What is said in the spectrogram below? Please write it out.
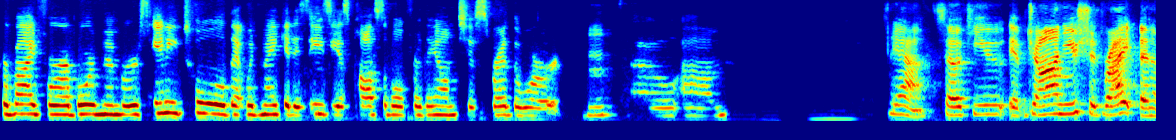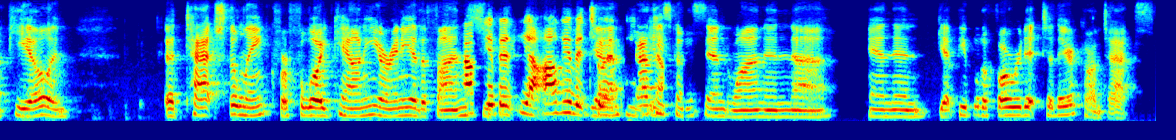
provide for our board members any tool that would make it as easy as possible for them to spread the word. Mhm. So, um, Yeah, so if you, if John, you should write an appeal and attach the link for Floyd County or any of the funds. I'll give it, yeah, I'll give it to Yeah, him. Yeah. Kathy's gonna send one and, uh, and then get people to forward it to their contacts.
